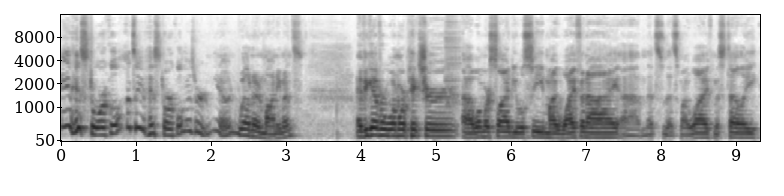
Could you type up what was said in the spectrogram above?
and historical. I'd say historical. Those are you know well-known monuments. If you go over one more picture, uh, one more slide, you will see my wife and I. Um, that's that's my wife, Miss Tully.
